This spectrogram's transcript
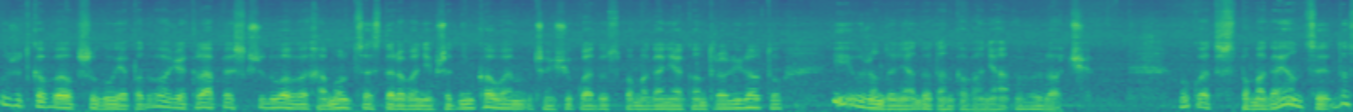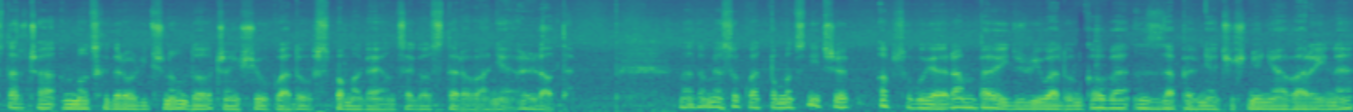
Użytkowy obsługuje podwozie, klapy skrzydłowe, hamulce, sterowanie przednim kołem, część układu wspomagania kontroli lotu i urządzenia do tankowania w locie. Układ wspomagający dostarcza moc hydrauliczną do części układu wspomagającego sterowanie lotem. Natomiast układ pomocniczy obsługuje rampę i drzwi ładunkowe, zapewnia ciśnienie awaryjne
